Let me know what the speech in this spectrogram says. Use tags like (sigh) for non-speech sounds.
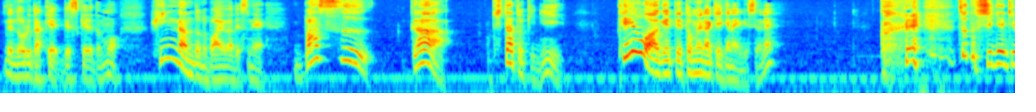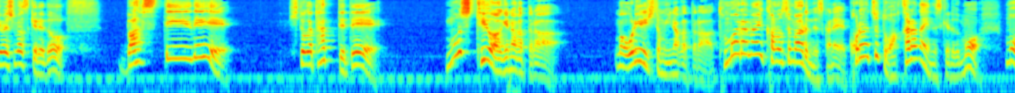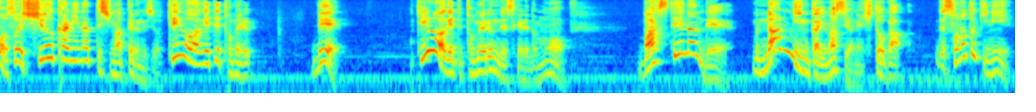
で乗るだけですけれども、フィンランドの場合はですね、バスが来た時に、手を挙げて止めなきゃいけないんですよね。これ、ちょっと不思議な気もしますけれど、バス停で人が立ってて、もし手を挙げなかったら、まあ降りる人もいなかったら止まらない可能性もあるんですかね。これはちょっとわからないんですけれども、もうそういう習慣になってしまってるんですよ。手を挙げて止める。で、手を挙げて止めるんですけれども、バス停なんで、何人かいますよね、人が。で、その時に、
